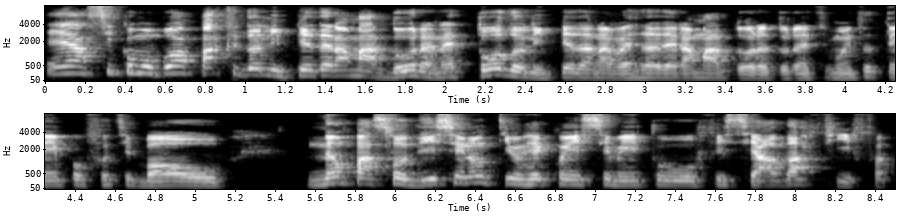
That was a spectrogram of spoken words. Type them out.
É assim como boa parte da Olimpíada era amadora, né? Toda a Olimpíada, na verdade, era amadora durante muito tempo. O futebol não passou disso e não tinha o reconhecimento oficial da FIFA.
